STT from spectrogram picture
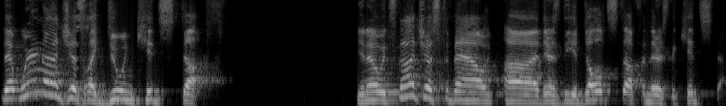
that we're not just like doing kid stuff. You know, it's not just about uh, there's the adult stuff and there's the kid stuff.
